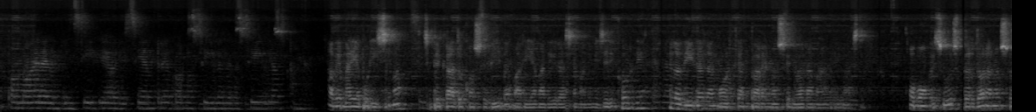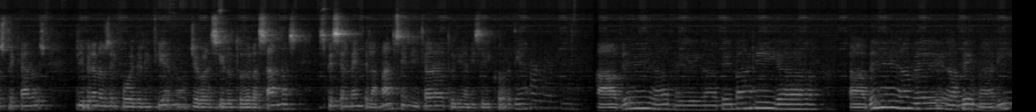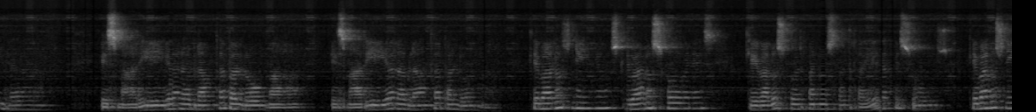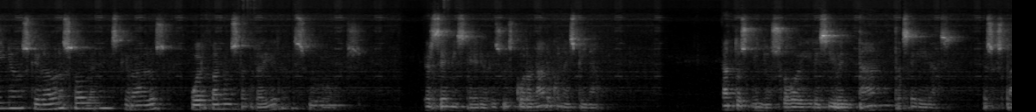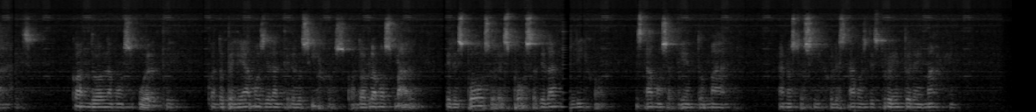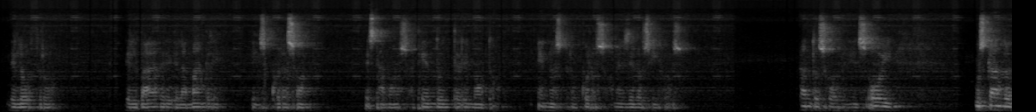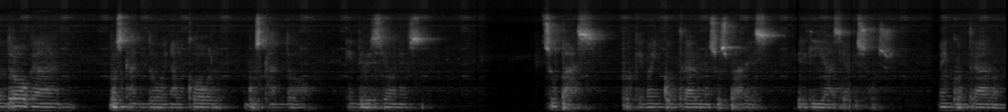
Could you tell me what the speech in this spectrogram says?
Como era en un principio, y siempre, por los siglos de los siglos. Amén. Ave María Purísima, sin pecado concebida, María, Madre de Gracia, Madre de Misericordia, en la vida y la muerte, amparanos, Señora Madre y Maestra. Oh buen Jesús, perdona nuestros pecados, líbranos del fuego del infierno, lleva al cielo todas las almas, especialmente la más necesitada de tu divina misericordia. Ave, ave, ave María, ave, ave, María. Es María la blanca paloma, es María la blanca paloma, que va a los niños, que va a los jóvenes, que va a los huérfanos a traer a Jesús, que va a los niños, que va a los jóvenes, que va a los huérfanos a traer a Jesús. Tercer misterio, Jesús coronado con la espina. Tantos niños hoy reciben tantas heridas de sus padres. Cuando hablamos fuerte, cuando peleamos delante de los hijos, cuando hablamos mal del esposo, la esposa delante del hijo, estamos haciendo mal a nuestros hijos, le estamos destruyendo la imagen del otro, del padre, de la madre en su corazón. Estamos haciendo un terremoto en nuestros corazones de los hijos. Tantos jóvenes hoy buscando en droga, buscando en alcohol, buscando en diversiones su paz, porque no encontraron en sus padres el guía hacia Jesús. No encontraron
